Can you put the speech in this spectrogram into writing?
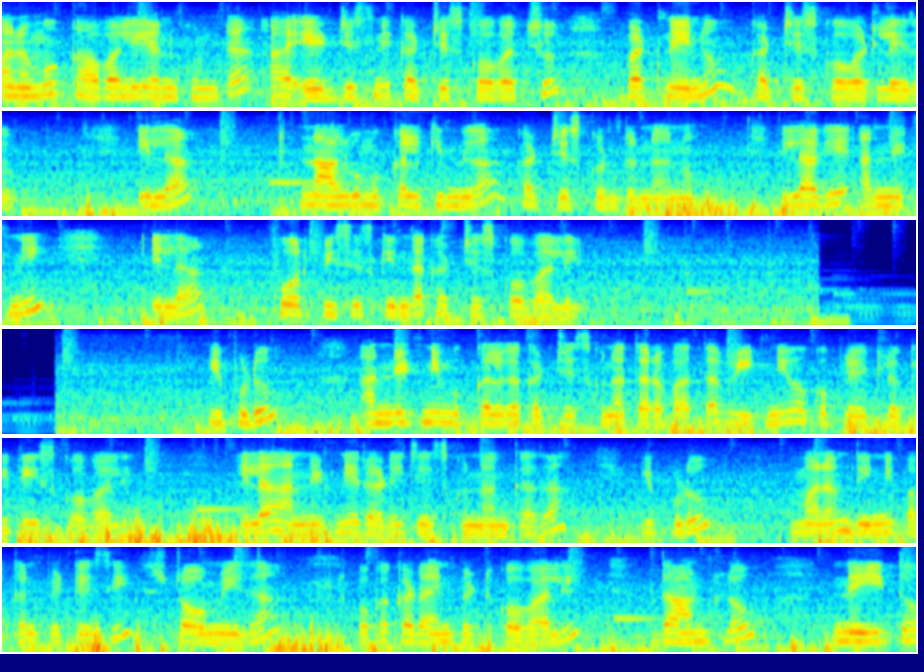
మనము కావాలి అనుకుంటే ఆ ఎడ్జెస్ని కట్ చేసుకోవచ్చు బట్ నేను కట్ చేసుకోవట్లేదు. ఇలా నాలుగు ముక్కల కిందగా కట్ చేసుకుంటున్నాను. ఇలాగే అన్నిటినీ ఇలా ఫోర్ పీసెస్ కింద కట్ చేసుకోవాలి. ఇప్పుడు అన్నిటినీ ముక్కలుగా కట్ చేసుకున్న తర్వాత వీటిని ఒక ప్లేట్లోకి తీసుకోవాలి. ఇలా అన్నిటినీ రెడీ చేసుకున్నాం కదా ఇప్పుడు మనం దీన్ని పక్కన పెట్టేసి స్టవ్ మీద ఒక కడాయిని పెట్టుకోవాలి. దాంట్లో నెయ్యితో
